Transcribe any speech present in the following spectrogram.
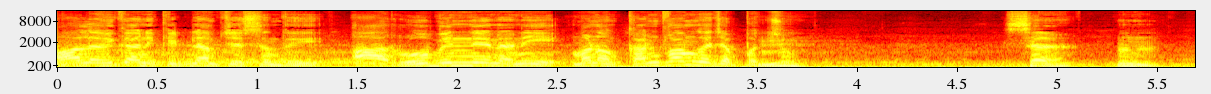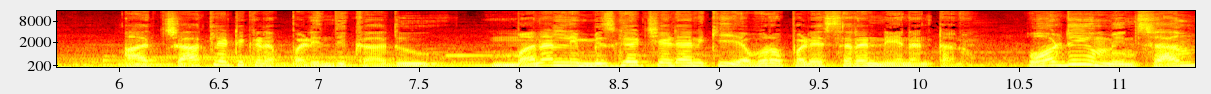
మాలవికని కిడ్నాప్ చేసింది ఆ రూబిన్నేనని మనం కన్ఫర్మ్గా చెప్పొచ్చు. సార్. ఆ చాక్లెట్ ఇక్కడ పడింది కాదు. మనల్ని మిస్గైడ్ చేయడానికి ఎవరో పడేస్తారని నేనంటాను. వాట్ యూ మీన్ శామ్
